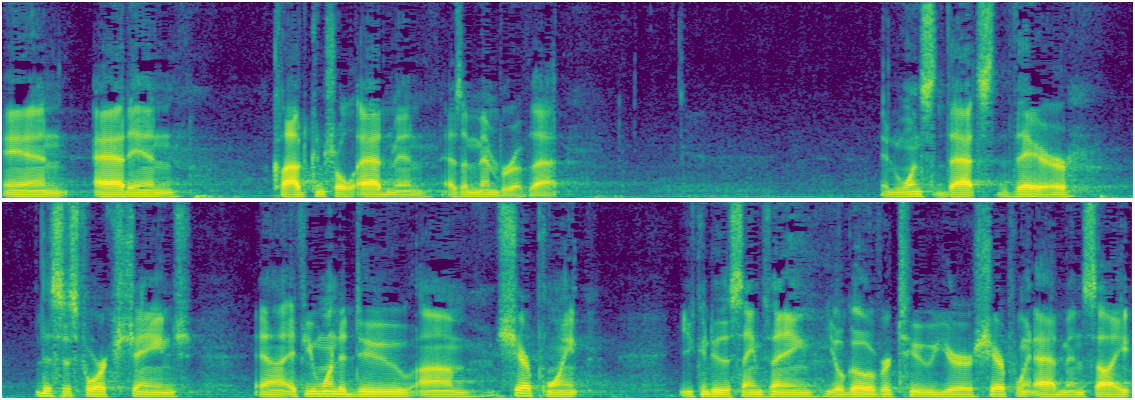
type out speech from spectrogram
and add in cloud control admin as a member of that. And once that's there, this is for Exchange. Uh, if you want to do um, SharePoint, you can do the same thing. You'll go over to your SharePoint admin site,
